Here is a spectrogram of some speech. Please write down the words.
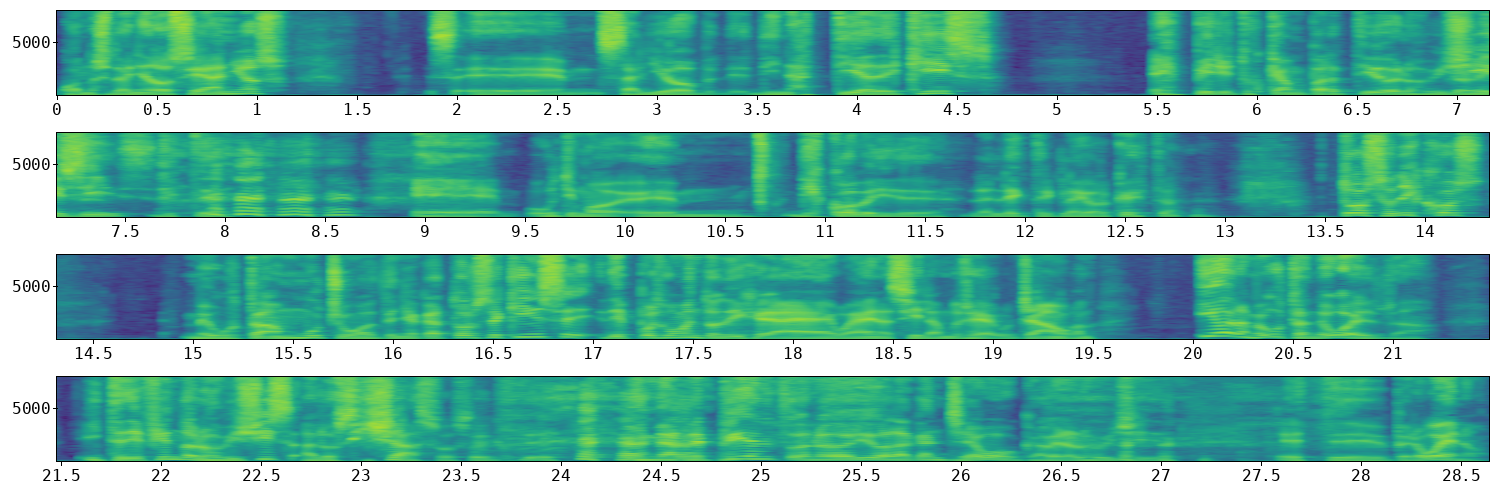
cuando yo tenía 12 años, eh, salió Dinastía de Kiss, Espíritus que han partido de los VGs. Eh, último eh, Discovery de la Electric Light Orchestra. Todos esos discos me gustaban mucho cuando tenía 14, 15. Después un momento donde dije, eh, bueno, sí, la música que escuchábamos cuando... Y ahora me gustan de vuelta. y te defiendo a los VGs a los sillazos. este, y me arrepiento de no haber ido a la cancha de boca a ver a los VGs. Este, pero bueno,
